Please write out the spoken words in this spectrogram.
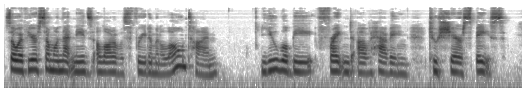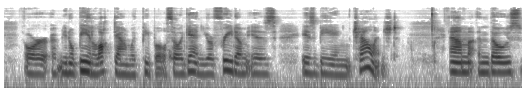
So if you're someone that needs a lot of freedom and alone time you will be frightened of having to share space or um, you know be in lockdown with people. So again your freedom is is being challenged. Um, and those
